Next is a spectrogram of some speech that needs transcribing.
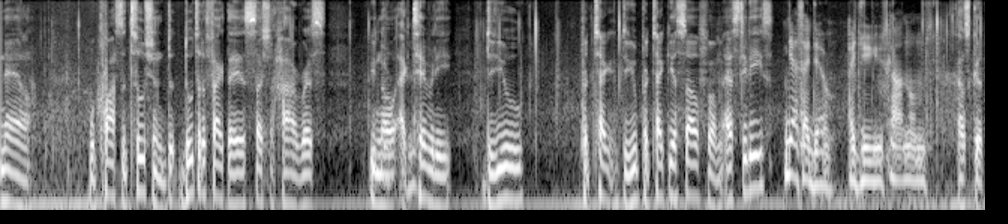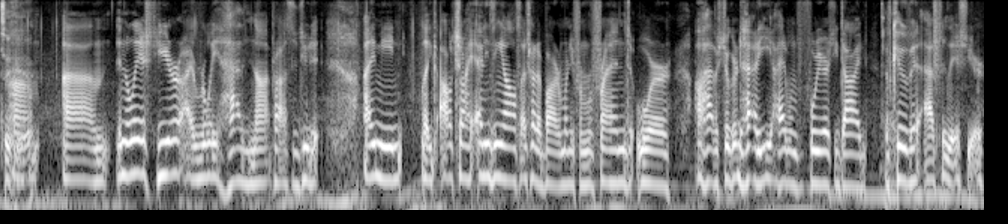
Now, with prostitution, d- due to the fact that it's such a high risk, you know, activity, do you protect? Do you protect yourself from STDs? Yes, I do. I do use condoms. That's good to hear. Um, um, in the last year, I really have not prostituted. I mean, like, I'll try anything else. I try to borrow money from a friend, or I'll have a sugar daddy. I had one for four years. He died of COVID actually last year.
